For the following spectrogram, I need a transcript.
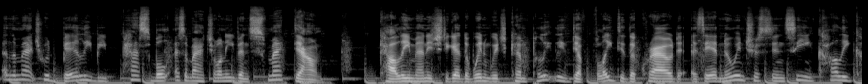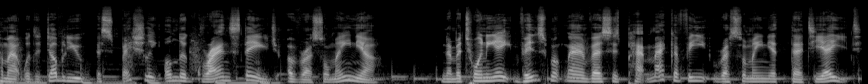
and the match would barely be passable as a match on even SmackDown. Khali managed to get the win, which completely deflated the crowd as they had no interest in seeing Khali come out with a W, especially on the grand stage of WrestleMania. Number 28, Vince McMahon vs. Pat McAfee, WrestleMania 38.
